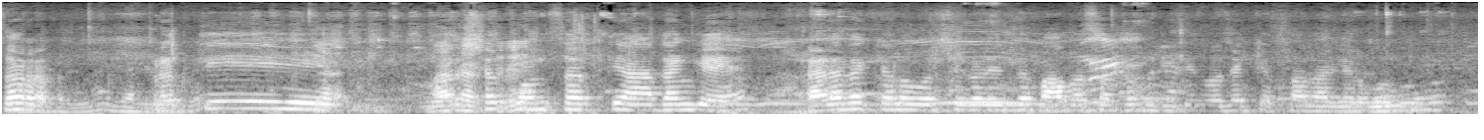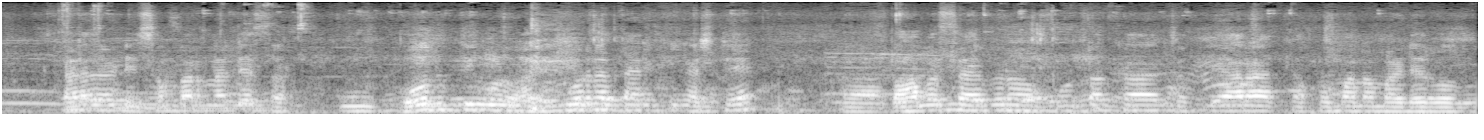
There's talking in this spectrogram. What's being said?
ಸರ್, ಪ್ರತಿ ವರ್ಷಕ್ಕೊಂದ್ಸರ್ತಿ ಆದಂಗೆ ಕಳೆದ ಕೆಲವು ವರ್ಷಗಳಿಂದ ಬಾಬಾ ಸಾಹೇಬ್ ನೀತಿ ಧ್ವಜ ಕೆತ್ತದಾಗಿರ್ಬೋದು ಕಳೆದ ಡಿಸೆಂಬರ್ನಲ್ಲೇ ಸರ್, ಹೋದ ತಿಂಗಳು ಹದಿಮೂರನೇ ತಾರೀಕಿಗೆ ಅಷ್ಟೇ ಬಾಬಾ ಸಾಹೇಬರ ಊಟಕ ಚಪ್ಪಾರ ಅಪಮಾನ ಮಾಡಿರೋದು.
